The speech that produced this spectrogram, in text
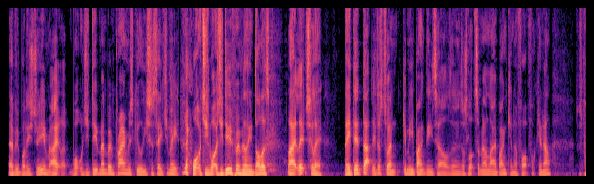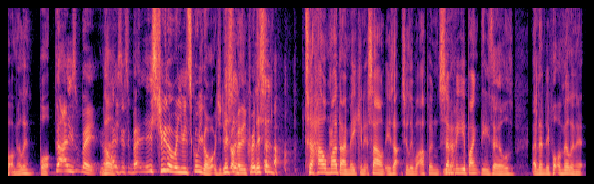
everybody's dream, right? Like, what would you do? Remember in primary school, you used to say to your mates, "What would you What would you do for a million dollars?" Like literally, they did that. They just went, "Give me your bank details," and then just looked at my online banking and I thought, "Fucking hell, just put a million. But that is mate? No. that is just, it's true though. When you're in school, you go, "What would you do listen, for a million quid?" listen to how mad I'm making it sound is actually what happened. Send Yeah. me your bank details, and then they put a mill in it,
